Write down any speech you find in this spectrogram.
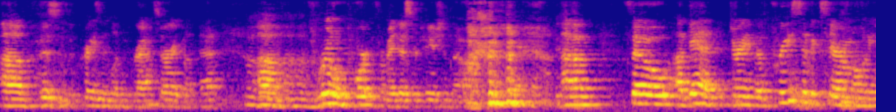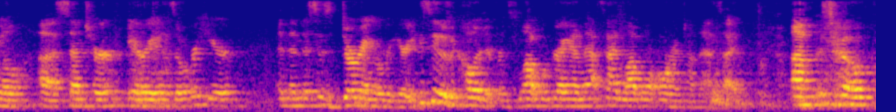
um, this is a crazy looking graph, sorry about that. Um, it's real important for my dissertation though. um, so again, during the pre-civic ceremonial uh, center area is over here, and then this is during over here. You can see there's a color difference, a lot more gray on that side, a lot more orange on that side. Um, so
